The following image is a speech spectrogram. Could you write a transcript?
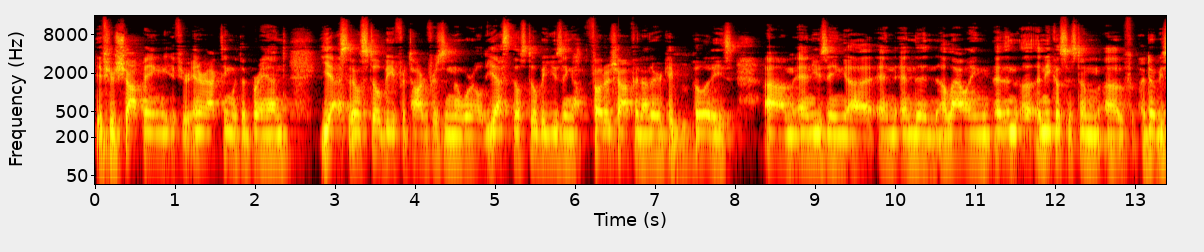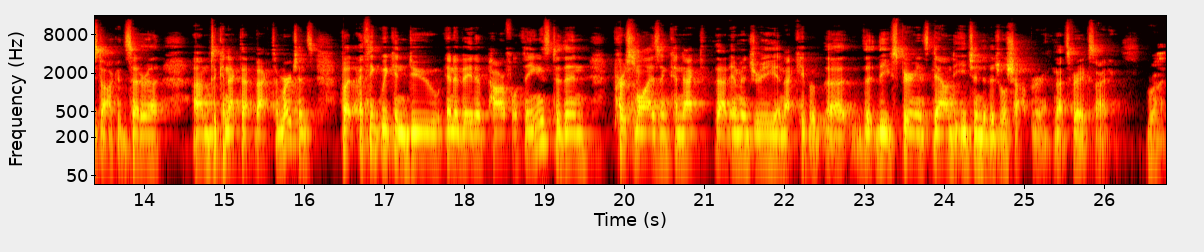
if you're shopping, if you're interacting with a brand, yes, there'll still be photographers in the world. Yes, they'll still be using Photoshop and other mm-hmm. capabilities um, and using uh, and and then allowing then uh, an ecosystem of Adobe Stock, et cetera, um, to connect that back to merchants. But I think we can do innovative, powerful things to then personalize and connect that imagery and that capability the, the experience down to each individual shopper. And that's very exciting. Right.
